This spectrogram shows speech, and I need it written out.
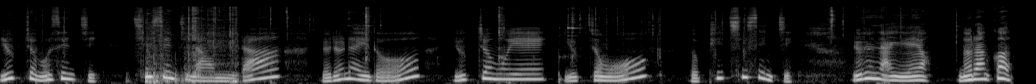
6.5cm. 7cm 나옵니다. 요런 아이도 6.5에 6.5 높이 7cm 요런 아이예요. 노란 꽃,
